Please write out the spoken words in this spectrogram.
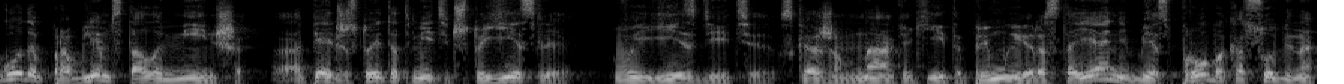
года проблем стало меньше опять же, стоит отметить, что если вы ездите, скажем, на какие-то прямые расстояния без пробок, особенно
